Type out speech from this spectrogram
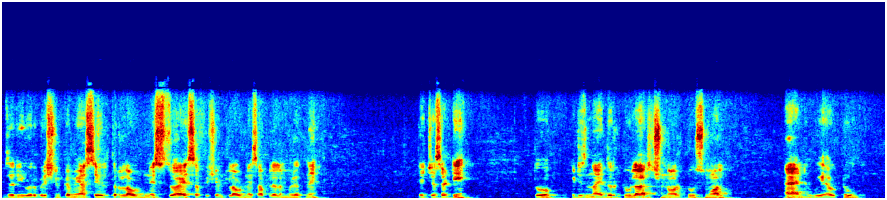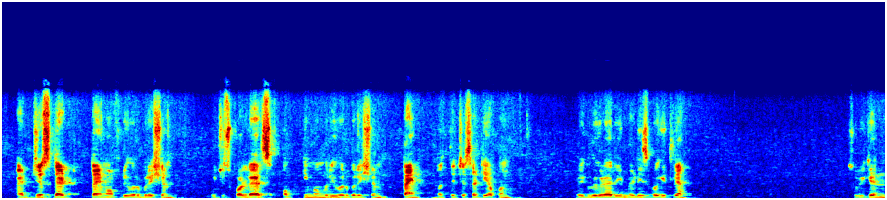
जर रिव्हर्बरेशन कमी असेल तर लाऊडनेस जो आहे सफिशियंट लाऊडनेस आपल्याला मिळत नाही. त्याच्यासाठी तो it is neither too large nor too small and we have to adjust that time of reverberation which is called as optimum reverberation time मग त्याच्यासाठी आपण वेगवेगळ्या रिमेडीज बघितल्या. So we can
